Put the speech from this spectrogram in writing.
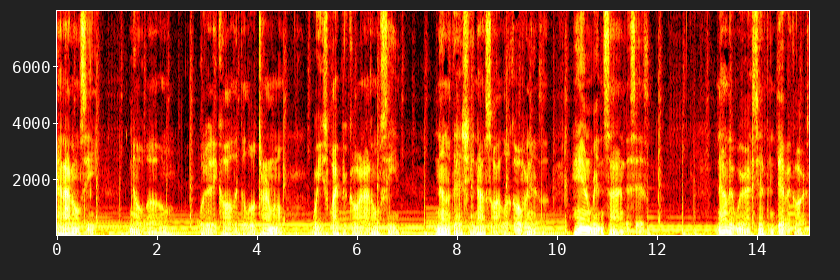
and I don't see no um, what do they call it? The little terminal where you swipe your card. I don't see none of that shit now. So I look over and there's a handwritten sign that says, now that we're accepting debit cards,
